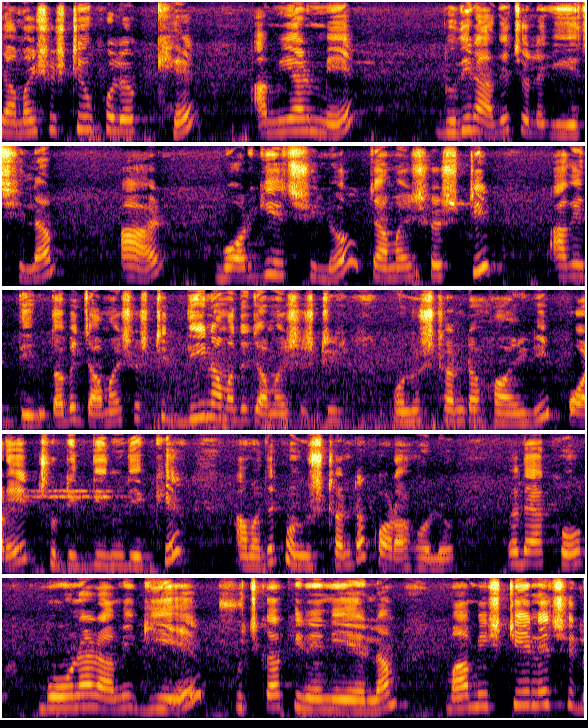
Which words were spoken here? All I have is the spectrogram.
জামাই ষষ্ঠী উপলক্ষে আমি আর মেয়ে দুদিন আগে চলে গিয়েছিলাম আর বর গিয়েছিল জামাই ষষ্ঠীর আগের দিন। তবে জামাই ষষ্ঠীর দিন আমাদের জামাই ষষ্ঠীর অনুষ্ঠানটা হয়নি। পরে ছুটির দিন দেখে আমাদের অনুষ্ঠানটা করা হলো। তো দেখো, বোন আর আমি গিয়ে ফুচকা কিনে নিয়ে এলাম। মা মিষ্টি এনেছিল।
